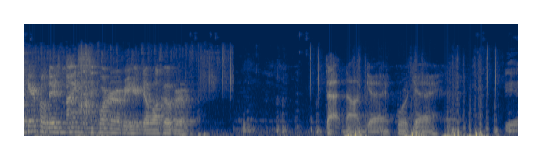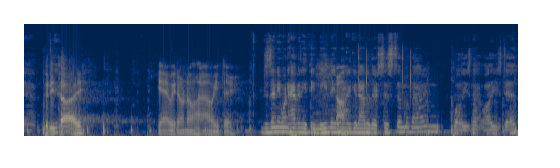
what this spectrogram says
Oh, careful, there's mines in the corner over here. Don't walk over 'em. That non guy. Poor guy. Yeah. Did he die? Yeah, we don't know how either. Does anyone have anything mean they John? want to get out of their system about him while he's not while he's dead?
